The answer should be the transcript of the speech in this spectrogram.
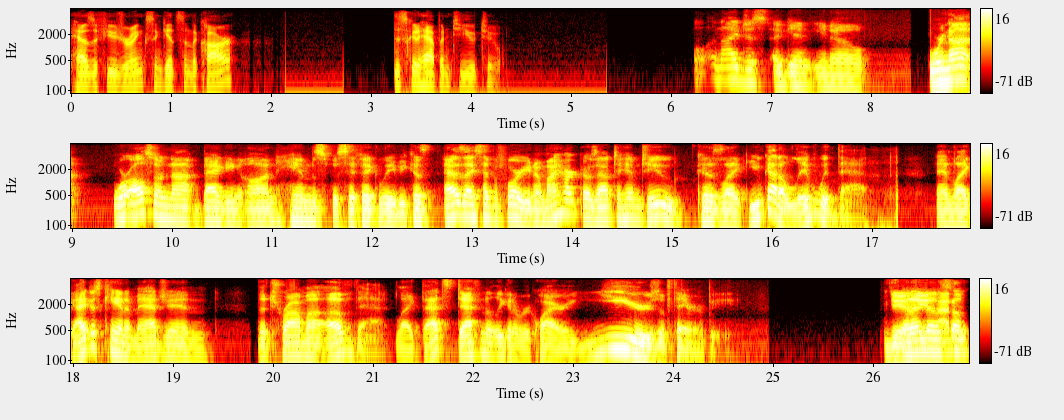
has a few drinks and gets in the car, this could happen to you too. Well, and I just again, you know, we're not we're also not bagging on him specifically because as I said before, you know, my heart goes out to him too cuz like you've got to live with that. And like I just can't imagine the trauma of that. Like that's definitely going to require years of therapy. yeah, and I know I some. Go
